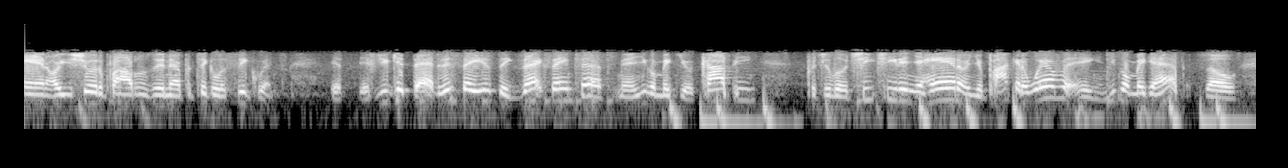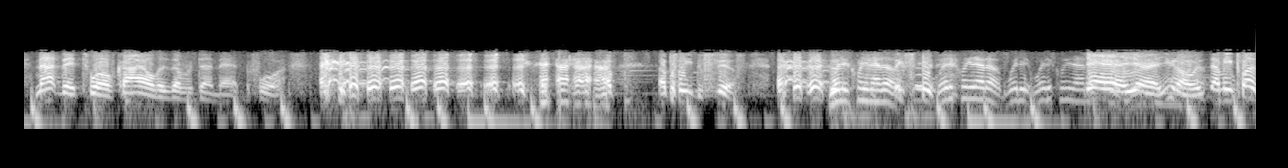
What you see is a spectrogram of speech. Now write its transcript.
and are you sure the problems are in that particular sequence? If if you get that, they say it's the exact same test, man, you're gonna make you a copy, put your little cheat sheet in your hand or in your pocket or wherever, and you're gonna make it happen. So, not that 12 Kyle has ever done that before. I, I plead the fifth. Way to clean that up. Way to clean that up. Way to way to clean that up. Yeah, yeah, you know, I mean, plus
